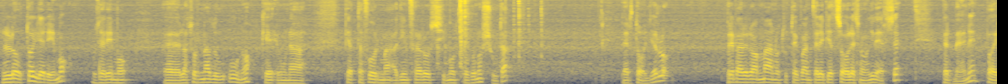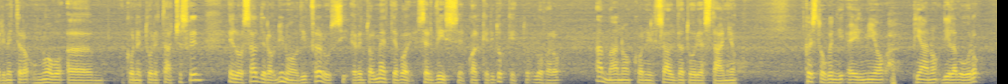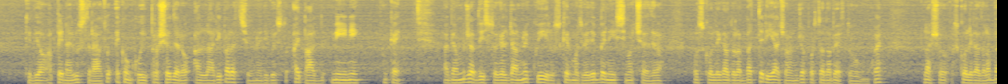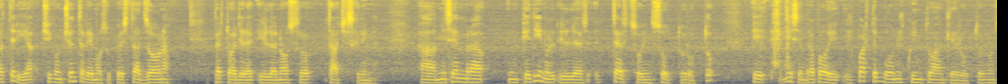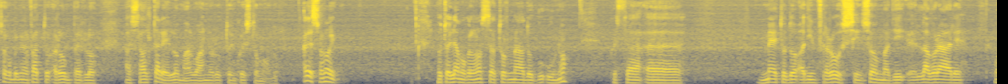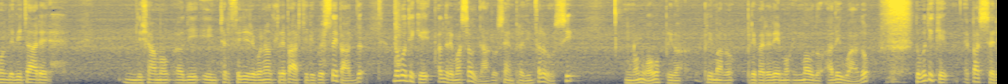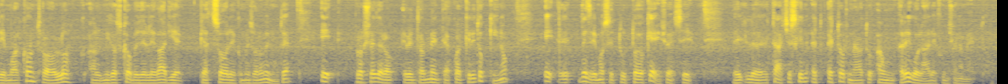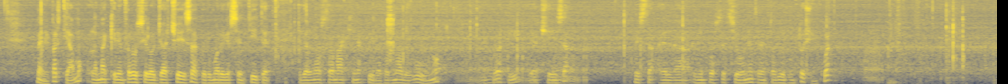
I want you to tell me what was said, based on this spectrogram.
Lo toglieremo useremo eh, la Tornado 1 che è una piattaforma ad infrarossi molto conosciuta. Per toglierlo preparerò a mano tutte quante le piazzole sono diverse per bene. Poi rimetterò un nuovo eh, connettore touchscreen e lo salderò di nuovo di infrarossi. Eventualmente poi servisse qualche ritocchetto lo farò a mano con il saldatore a stagno. Questo quindi è il mio piano di lavoro che vi ho appena illustrato e con cui procederò alla riparazione di questo iPad mini. Ok, abbiamo già visto che il danno è qui, lo schermo si vede benissimo, eccetera. Ho scollegato la batteria, ce l'hanno già portato aperto comunque. Lascio scollegata la batteria, ci concentreremo su questa zona per togliere il nostro touchscreen. Ah, mi sembra un piedino il terzo in sotto rotto e mi sembra poi il quarto è buono il quinto anche rotto. Non so come abbiamo fatto a romperlo a saltarello ma lo hanno rotto in questo modo. Adesso noi lo togliamo con la nostra tornado V1 questo eh, metodo ad infrarossi insomma di eh, lavorare onde evitare diciamo eh, di interferire con altre parti di questo iPad dopodiché andremo a saldarlo sempre ad infrarossi uno nuovo prima, prima lo prepareremo in modo adeguato dopodiché passeremo al controllo al microscopio delle varie piazzole come sono venute e procederò eventualmente a qualche ritocchino e eh, vedremo se tutto è ok cioè se il touchscreen è tornato a un regolare funzionamento Bene, partiamo, la macchina infrarossi l'ho già accesa, quel rumore che sentite è della nostra macchina qui, la Tornado 1, eccola qui, è accesa, questa è l'impostazione 32.5.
